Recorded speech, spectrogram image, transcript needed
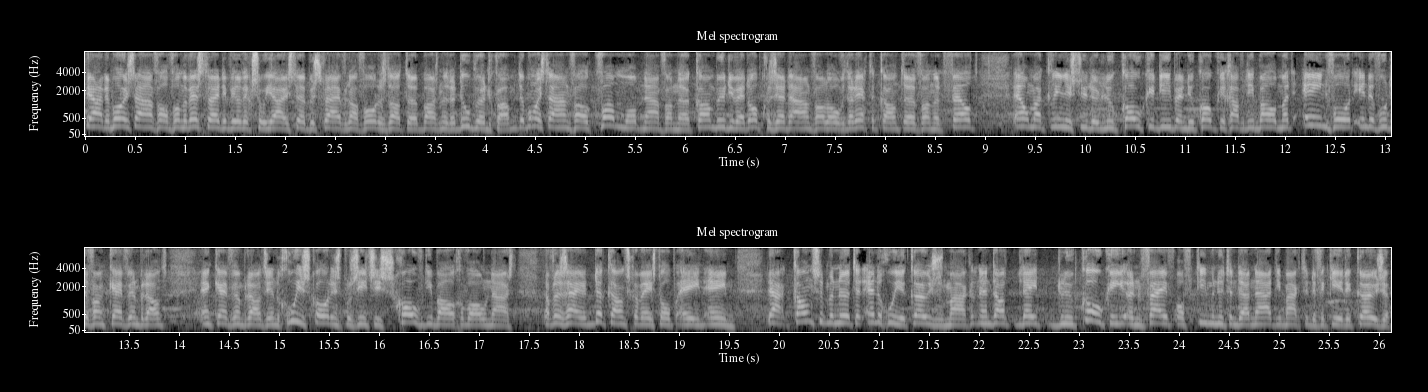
Ja, de mooiste aanval van de wedstrijd wilde ik zojuist uh, beschrijven... alvorens dat uh, Bas met het doelpunt kwam. De mooiste aanval kwam op naam van uh, Cambuur. Die werd opgezet, de aanval over de rechterkant van het veld. Elma Kline stuurde Lukoki diep. En Lukoki gaf die bal met één voor in de voeten van Kevin Brandt. En Kevin Brandt in een goede scoringspositie schoof die bal gewoon naast. Dat was eigenlijk de kans geweest op 1-1. Ja, kansen benutten en de goede keuzes maken. En dat leed Lukoki een 5 of 10 minuten daarna. Die maakte de verkeerde keuze.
